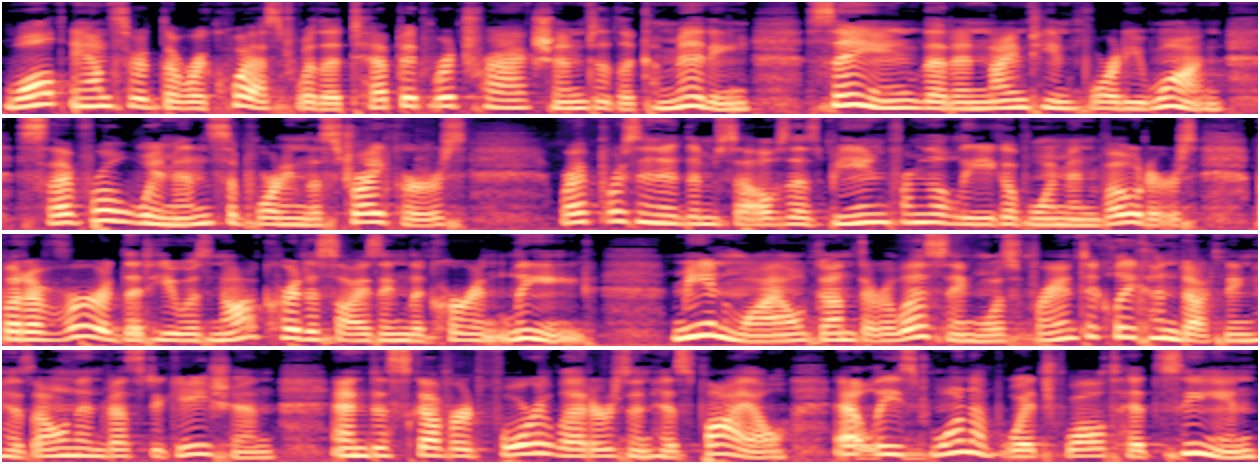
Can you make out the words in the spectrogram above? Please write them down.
Walt answered the request with a tepid retraction to the committee, saying that in 1941 several women supporting the strikers represented themselves as being from the League of Women Voters, but averred that he was not criticizing the current League. Meanwhile, Gunther Lessing was frantically conducting his own investigation and discovered four letters in his file, at least one of which Walt had seen,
